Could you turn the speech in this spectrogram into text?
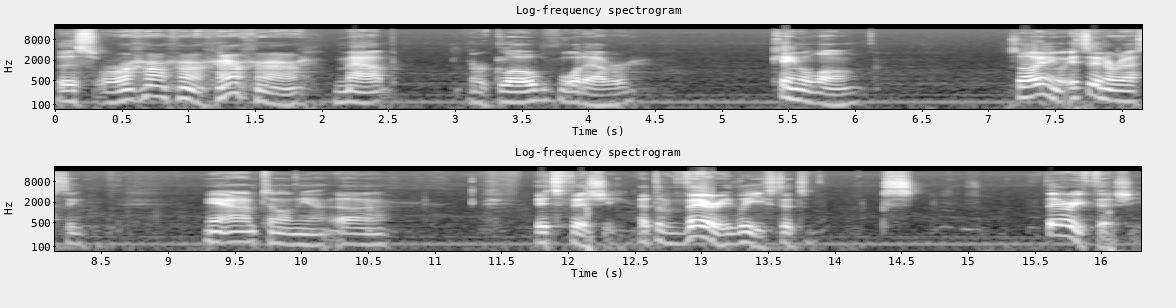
this map or globe, whatever, came along. So anyway, it's interesting. Yeah, I'm telling you, uh, it's fishy. At the very least, it's very fishy.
